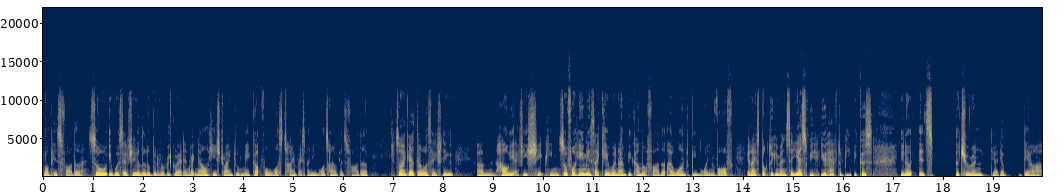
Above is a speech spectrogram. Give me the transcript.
from his father. So it was actually a little bit of a regret. And right now he's trying to make up for lost time by spending more time with his father. So I guess that was actually um, how it actually shaped him. So for him, it's like, okay, when I become a father, I want to be more involved. And I spoke to him and said, yes, we you have to be because, you know, it's the children. They are they are they are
